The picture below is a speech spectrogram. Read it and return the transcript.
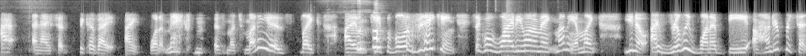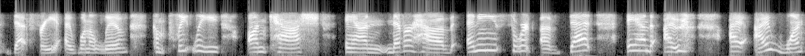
I, and I said, "Because I I want to make as much money as like I'm capable of making." It's like, "Well, why do you want to make money?" I'm like, "You know, I really want to be 100% debt free. I want to live completely on cash." And never have any sort of debt and I I I want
